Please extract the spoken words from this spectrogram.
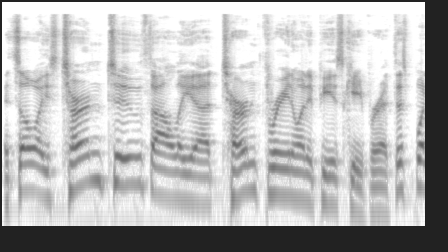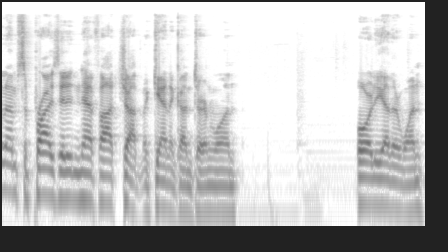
It's always turn two Thalia, turn three Anointed Peacekeeper. At this point, I'm surprised they didn't have Hotshot Mechanic on turn one. Or the other one.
